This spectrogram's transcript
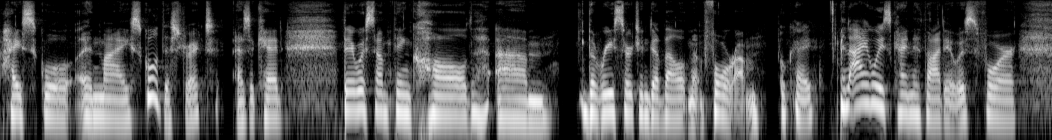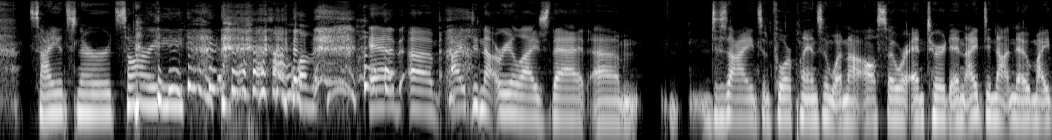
high school, in my school district as a kid, there was something called um, the Research and Development Forum. Okay. And I always kind of thought it was for science nerds. Sorry. I love it. and um, I did not realize that um, designs and floor plans and whatnot also were entered. And I did not know my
